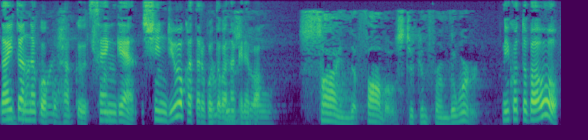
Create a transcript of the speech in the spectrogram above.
大胆な告白、宣言、真理を語ることがなければ、御言葉を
